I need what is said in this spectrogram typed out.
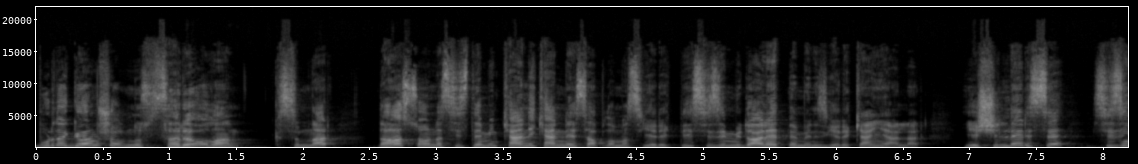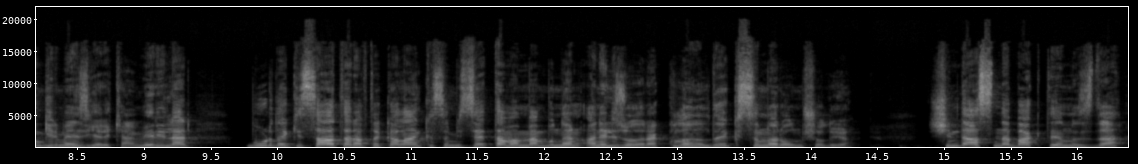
Burada görmüş olduğunuz sarı olan kısımlar daha sonra sistemin kendi kendine hesaplaması gerektiği sizin müdahale etmemeniz gereken yerler. Yeşiller ise sizin girmeniz gereken veriler. Buradaki sağ tarafta kalan kısım ise tamamen bunların analiz olarak kullanıldığı kısımlar olmuş oluyor. Şimdi aslında baktığımızda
